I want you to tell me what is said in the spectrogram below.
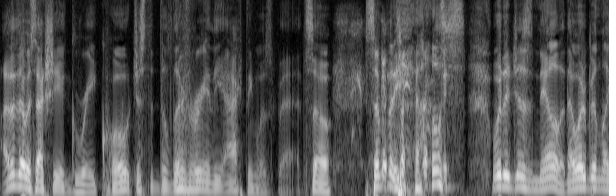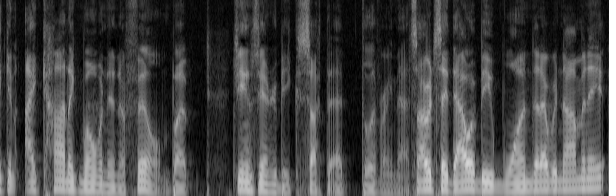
I thought that was actually a great quote. Just the delivery and the acting was bad. So somebody else would have just nailed it. That would have been like an iconic moment in a film, but James Van Der sucked at delivering that. So I would say that would be one that I would nominate.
